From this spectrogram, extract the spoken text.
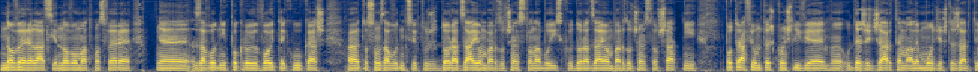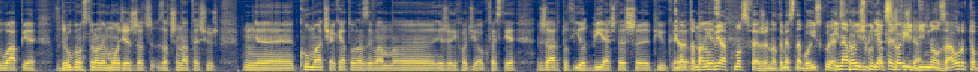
nowe relacje, nową atmosferę. Zawodnik pokroju Wojtek, Łukasz to są zawodnicy, którzy doradzają bardzo często na boisku, doradzają bardzo często w szatni, potrafią też kąśliwie e, uderzyć żartem, ale młodzież te żarty łapie. W drugą stronę młodzież zac- zaczyna też już mm, e, kumać, jak ja to nazywam, e, jeżeli chodzi o kwestie żartów i odbijać też piłkę. Ale to No pan jest- mówi o atmosferze, natomiast na boisku, jak I na schodzi, boisku jak schodzi dinozaur, to,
